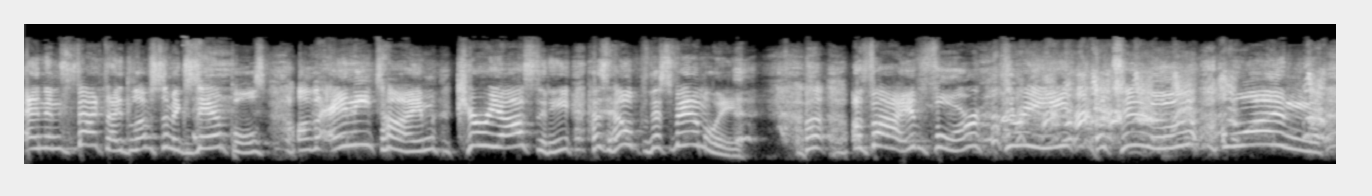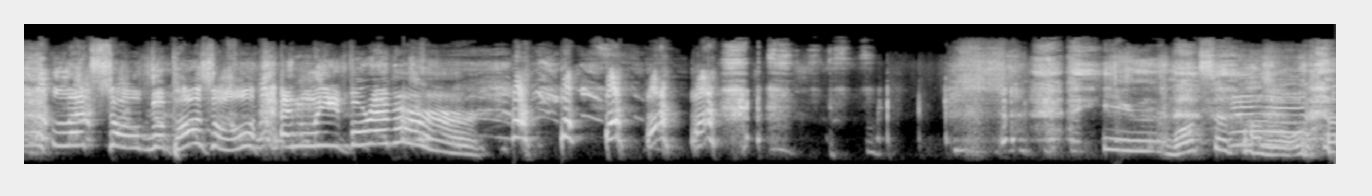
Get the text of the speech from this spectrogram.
And in fact, I'd love some examples of any time curiosity has helped this family. Uh, a five, four, three, two, one. Let's solve the puzzle and leave forever. you, What's a puzzle?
